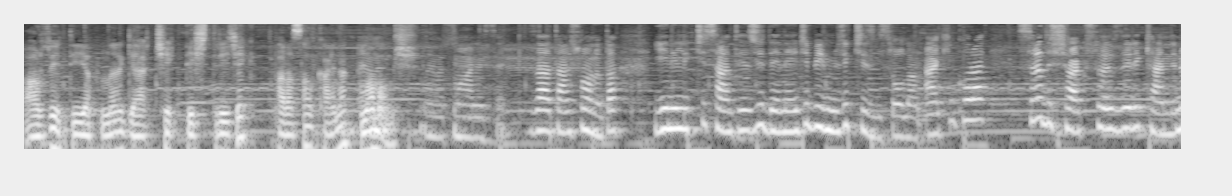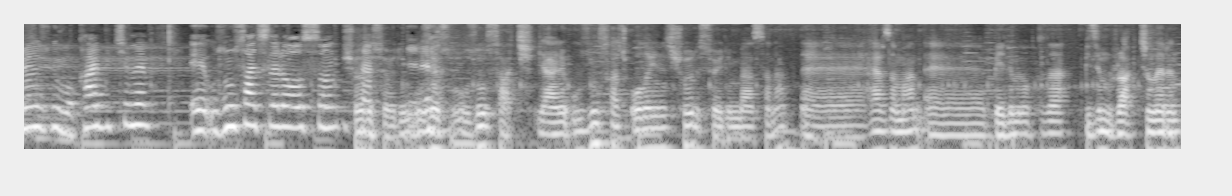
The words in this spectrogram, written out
arzu ettiği yapımları gerçekleştirecek parasal kaynak bulamamış. Evet maalesef. Zaten sonra da yenilikçi, sentezci, deneyici bir müzik çizgisi olan Erkin Koray, sıra dışı şarkı sözleri, kendine özgü vokal biçimi, e, uzun saçları olsun. Şöyle Heh, söyleyeyim. geliyor. Uzun, uzun saç. Yani uzun saç olayını şöyle söyleyeyim ben sana. Ee, her zaman ee, belli bir noktada bizim rockçıların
